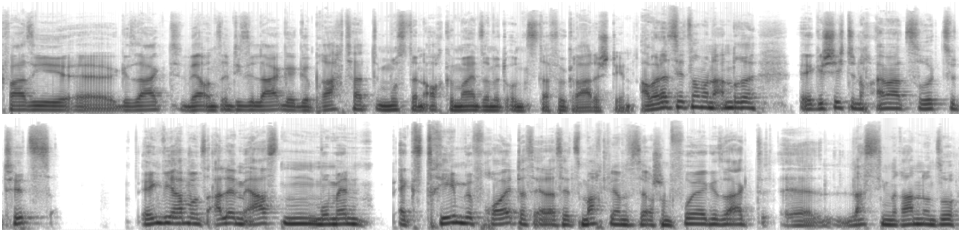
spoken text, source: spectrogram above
quasi äh, gesagt, wer uns in diese Lage gebracht hat, muss dann auch gemeinsam mit uns dafür gerade stehen. Aber das ist jetzt nochmal eine andere äh, Geschichte. Noch einmal zurück zu Titz. Irgendwie haben wir uns alle im ersten Moment extrem gefreut, dass er das jetzt macht. Wir haben es ja auch schon vorher gesagt, äh, lasst ihn ran und so.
